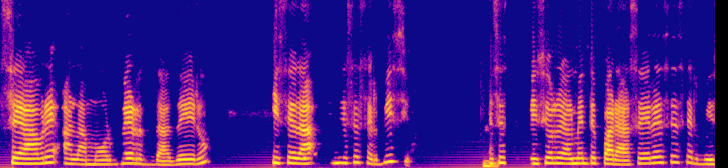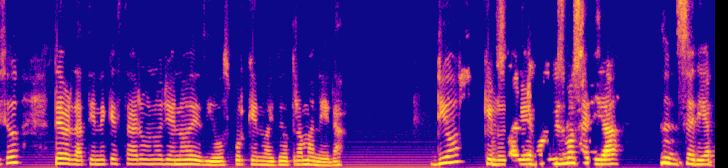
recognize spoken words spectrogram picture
se abre al amor verdadero y se da en ese servicio. Ese servicio realmente para hacer ese servicio de verdad tiene que estar uno lleno de Dios porque no hay de otra manera. Dios que lo mismo sería sería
